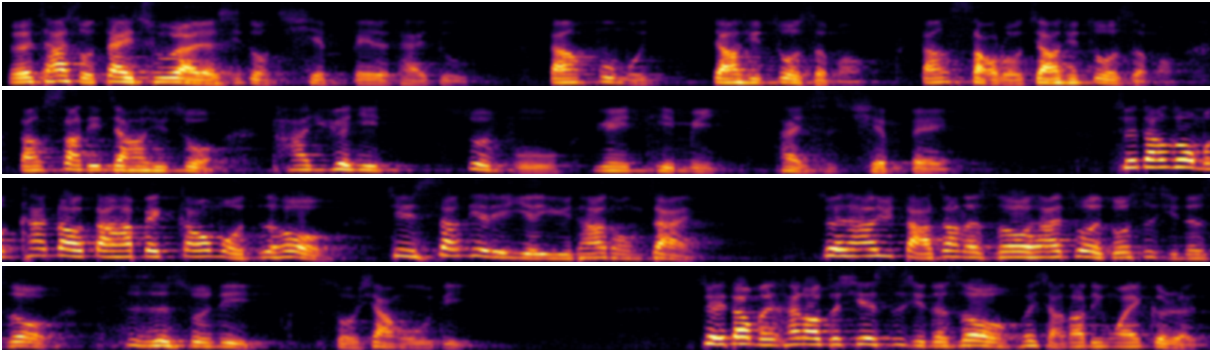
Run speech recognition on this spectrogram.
而他所带出来的是一种谦卑的态度。当父母叫他去做什么，当扫罗叫他去做什么，当上帝叫他去做，他愿意。顺服，愿意听命，他也是谦卑。所以当中我们看到，当他被高抹之后，其实上帝的也与他同在。所以他去打仗的时候，他做很多事情的时候，事事顺利，所向无敌。所以当我们看到这些事情的时候，会想到另外一个人，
